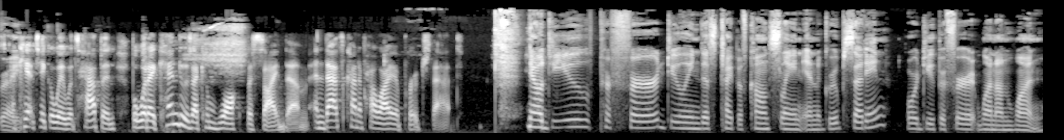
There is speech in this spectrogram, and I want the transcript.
right. I can't take away what's happened, but what I can do is I can walk beside them. And that's kind of how I approach that. Now, do you prefer doing this type of counseling in a group setting or do you prefer it one on one?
